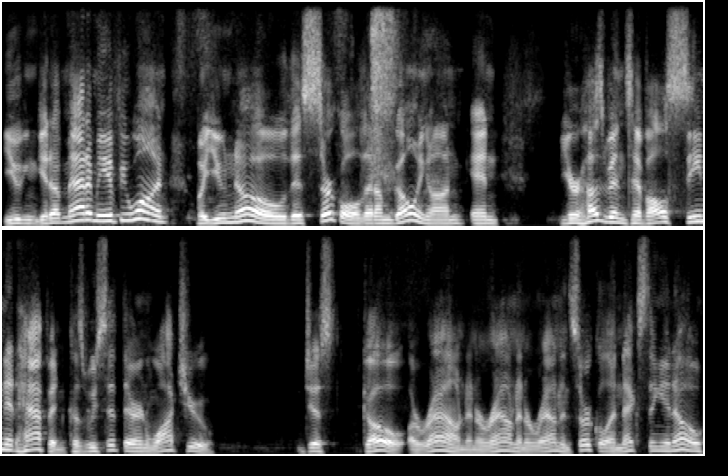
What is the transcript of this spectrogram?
you can get up mad at me if you want but you know this circle that i'm going on and your husbands have all seen it happen because we sit there and watch you just go around and around and around in circle and next thing you know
